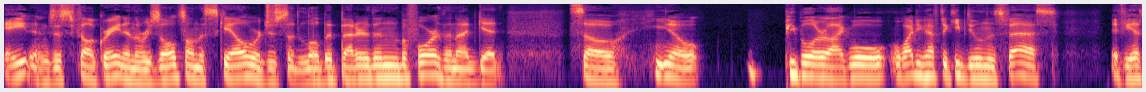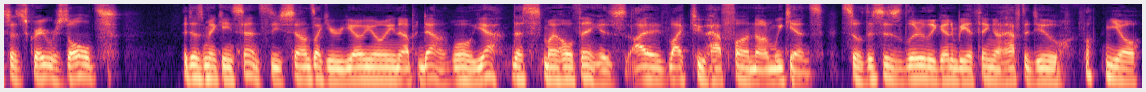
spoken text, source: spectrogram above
ate and just felt great, and the results on the scale were just a little bit better than before than I'd get. So, you know, people are like, "Well, why do you have to keep doing this fast?" If you have such great results, it doesn't make any sense. It sounds like you're yo-yoing up and down. Well, yeah, that's my whole thing is I like to have fun on weekends. So this is literally going to be a thing I have to do, you know,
